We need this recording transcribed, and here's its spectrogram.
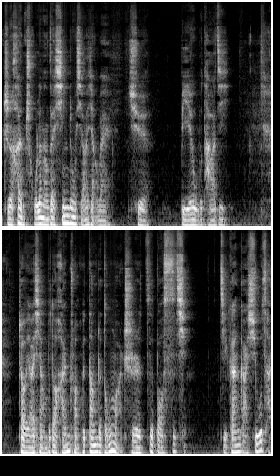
只恨除了能在心中想想外，却别无他计。赵雅想不到韩闯会当着董马痴自报私情，既尴尬羞惭，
